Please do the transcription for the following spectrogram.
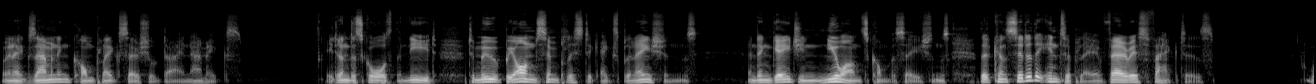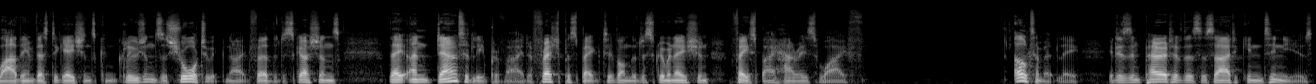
when examining complex social dynamics. It underscores the need to move beyond simplistic explanations and engage in nuanced conversations that consider the interplay of various factors. While the investigation's conclusions are sure to ignite further discussions, they undoubtedly provide a fresh perspective on the discrimination faced by Harry's wife. Ultimately, it is imperative that society continues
